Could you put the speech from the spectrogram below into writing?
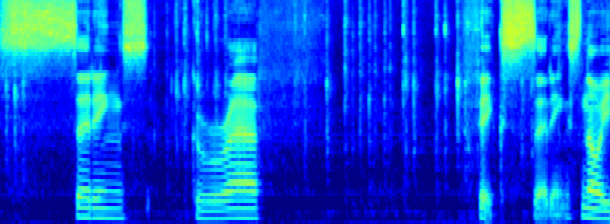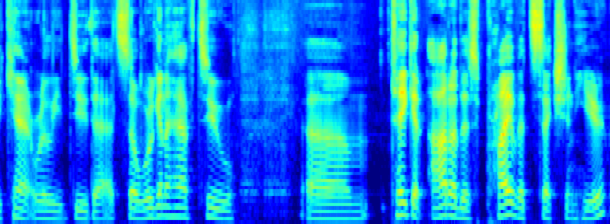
Settings, graph, fix settings. No, you can't really do that. So we're gonna have to um, take it out of this private section here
